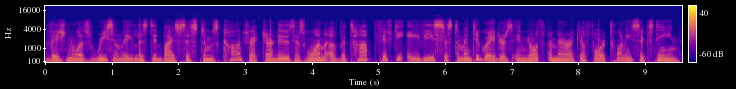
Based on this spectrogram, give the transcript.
Vision was recently listed by Systems Contractor News as one of the top 50 AV system integrators in North America for 2016.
